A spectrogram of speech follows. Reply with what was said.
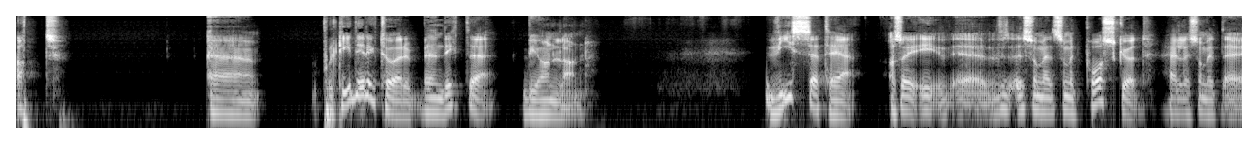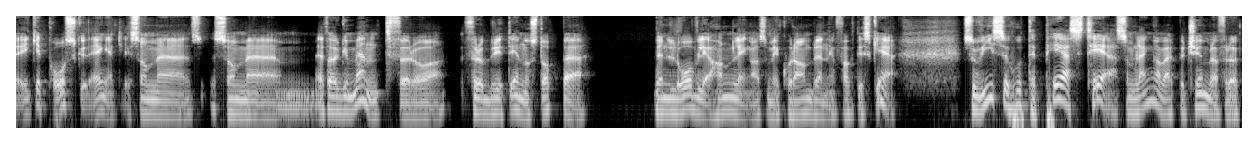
at politidirektør Benedicte Bjørnland viser til altså i, eh, som, et, som, et, påskudd, eller som et eh, Ikke et påskudd, egentlig, som, eh, som et argument for å, for å, bryte inn og stoppe den lovlige handlinga som i koranbrenning faktisk er, så viser hun til PST, som lenge har vært bekymra for at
